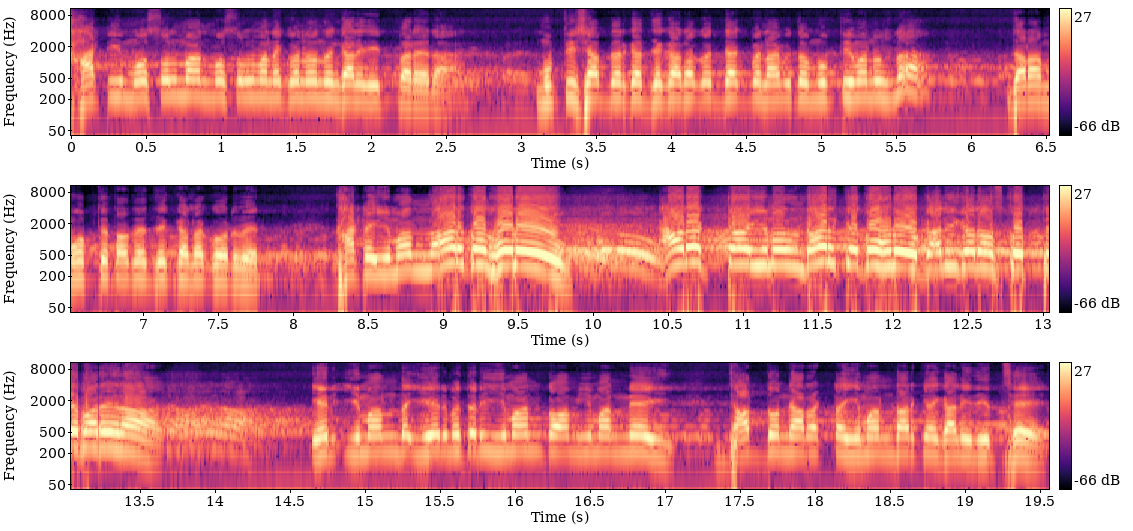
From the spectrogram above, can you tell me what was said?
খাঁটি মুসলমান মুসলমানে কোনো গালি দিতে পারে না। মুফতি সাহেবদের কাছে জিজ্ঞাসা করে দেখবেন, আমি তো মুফতি মানুষ না। যারা মুফতি, তাদের জিজ্ঞাসা করবেন। খাটে ইমানদার কখনো আর একটা ইমানদারকে কখনো গালিগালাজ করতে পারে না। এর ইমান এর ভেতরে ইমান কম, ইমান নেই। যার জন্য আর একটা ইমানদারকে গালি দিচ্ছে।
